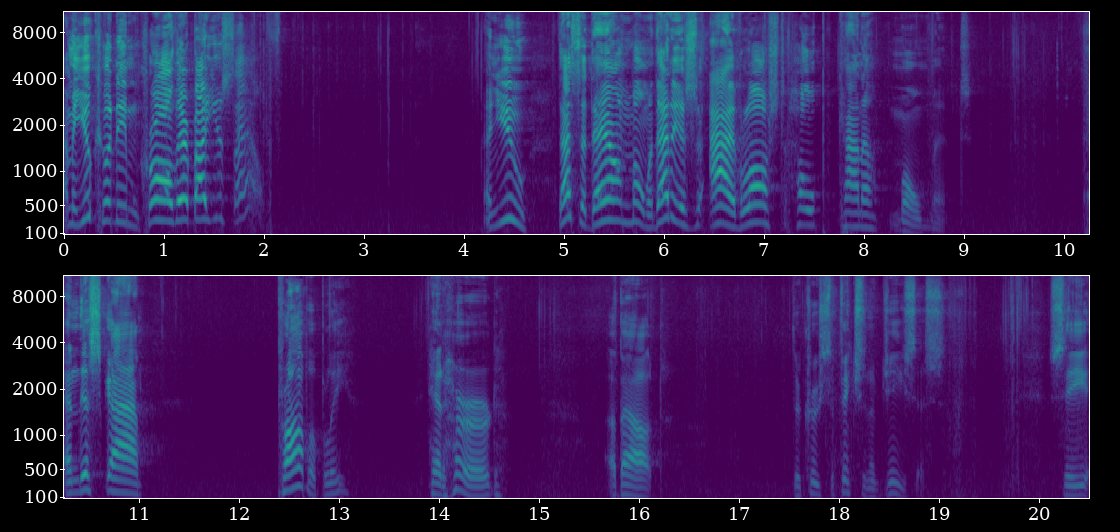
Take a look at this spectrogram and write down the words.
I mean, you couldn't even crawl there by yourself and you, that's a down moment. That is, I've lost hope kind of moment. And this guy probably had heard about the crucifixion of Jesus. See,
